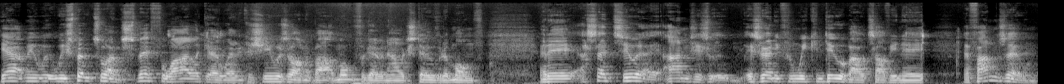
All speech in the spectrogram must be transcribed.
Yeah, I mean, we, we spoke to Anne Smith a while ago when because she was on about a month ago now, just over a month, and uh, I said to her, Ange, is, is there anything we can do about having a, a fan zone?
